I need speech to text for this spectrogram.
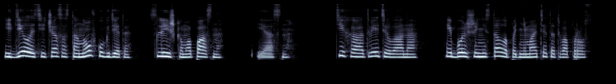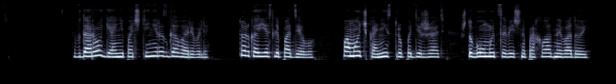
И делать сейчас остановку где-то слишком опасно». «Ясно». Тихо ответила она и больше не стала поднимать этот вопрос. В дороге они почти не разговаривали, только если по делу – помочь канистру подержать, чтобы умыться вечно прохладной водой,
